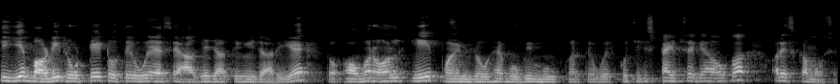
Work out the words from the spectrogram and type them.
कि ये बॉडी रोटेट होते हुए ऐसे आगे जाती हुई जा रही है तो ओवरऑल ए पॉइंट जो है वो भी मूव करते हुए कुछ इस टाइप से क्या होगा और इसका मोशन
